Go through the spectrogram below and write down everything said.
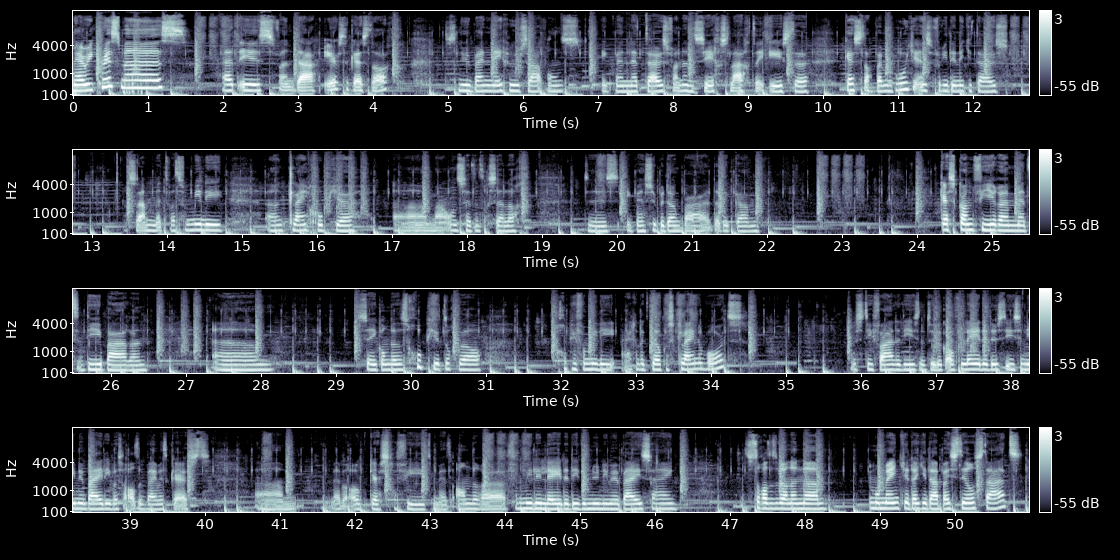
Merry Christmas! Het is vandaag eerste kerstdag. Het is nu bijna 9 uur s avonds. Ik ben net thuis van een zeer geslaagde eerste kerstdag bij mijn broertje en zijn vriendinnetje thuis. Samen met wat familie, een klein groepje, uh, maar ontzettend gezellig. Dus ik ben super dankbaar dat ik um, kerst kan vieren met dierbaren. Um, zeker omdat het groepje toch wel, groepje familie eigenlijk telkens kleiner wordt. Dus die vader die is natuurlijk overleden, dus die is er niet meer bij. Die was altijd bij met kerst. Um, we hebben ook kerst gevierd met andere familieleden die er nu niet meer bij zijn. Het is toch altijd wel een, een momentje dat je daarbij stilstaat.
